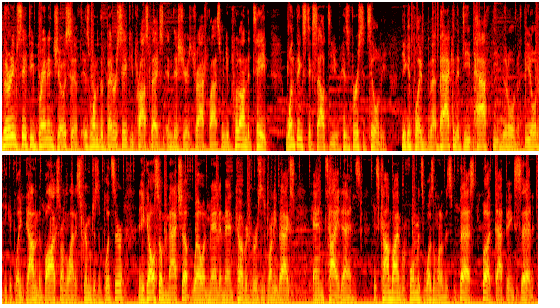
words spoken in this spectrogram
Notre Dame safety Brandon Joseph is one of the better safety prospects in this year's draft class. When you put on the tape, one thing sticks out to you his versatility. He can play back in the deep half, deep middle of the field. He can play down in the box or on the line of scrimmage as a blitzer. And he can also match up well in man to man coverage versus running backs and tight ends. His combine performance wasn't one of his best, but that being said,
